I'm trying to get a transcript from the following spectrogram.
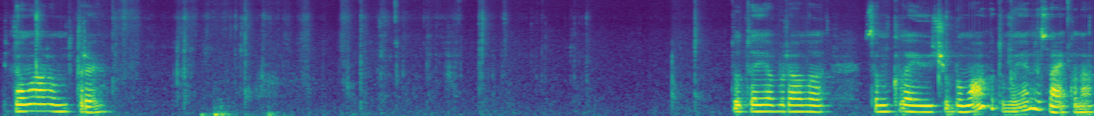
Під номером 3. Тут я брала самоклеюючу бумагу, тому я не знаю, як вона.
